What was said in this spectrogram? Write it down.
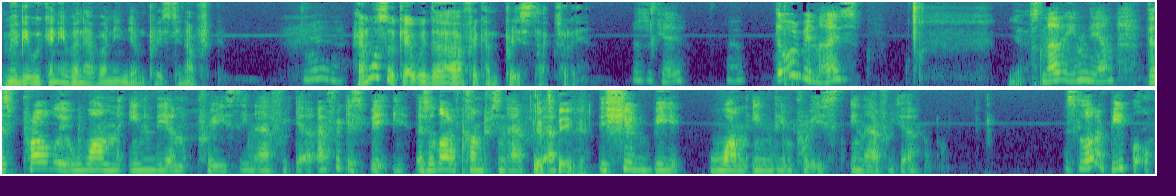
Maybe we can even have an Indian priest in Africa. Yeah, I'm also okay with the African priest, actually. that's okay. Yeah. That would be nice. Yeah. It's not Indian. There's probably one Indian priest in Africa. Africa is big. There's a lot of countries in Africa. It's big. There should be one Indian priest in Africa. There's a lot of people.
